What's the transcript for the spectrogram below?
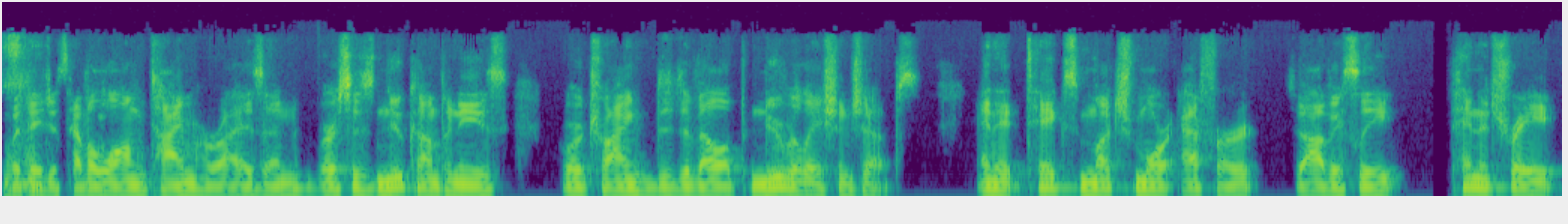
but they just have a long time horizon versus new companies who are trying to develop new relationships. And it takes much more effort to obviously penetrate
